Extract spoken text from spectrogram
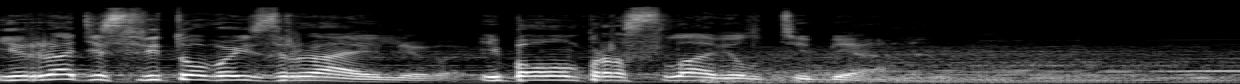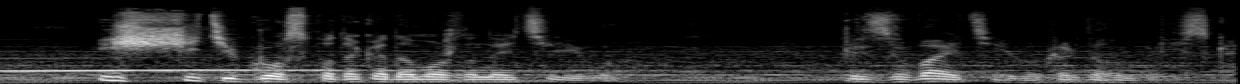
и ради святого Израилева, ибо Он прославил тебя. Ищите Господа, когда можно найти Его. Призывайте Его, когда Он близко.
